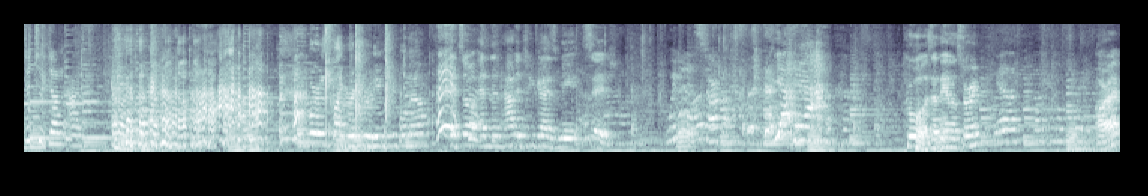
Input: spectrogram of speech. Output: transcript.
Just to join us. We're just like recruiting people now. And so, and then how did you guys meet Sage? We met at Starbucks. Yeah. Cool. Is that the end of the story? Yeah, that's, that's the whole story. All right.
